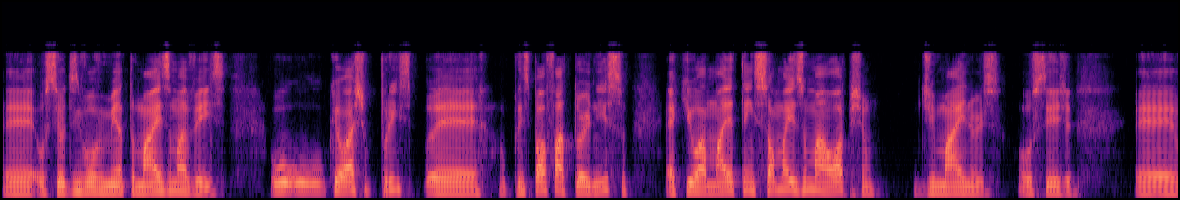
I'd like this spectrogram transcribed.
é, o seu desenvolvimento mais uma vez. O, o que eu acho é, o principal fator nisso é que o Amaya tem só mais uma option de minors, ou seja, é,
